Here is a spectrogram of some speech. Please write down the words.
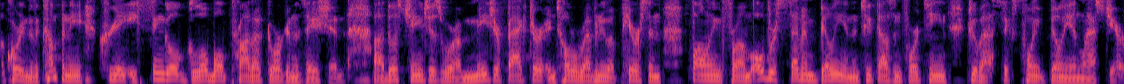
according to the company, create a single global product organization. Uh, those changes were a major factor in total revenue at Pearson, falling from over seven billion in 2014 to about six point billion last year.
